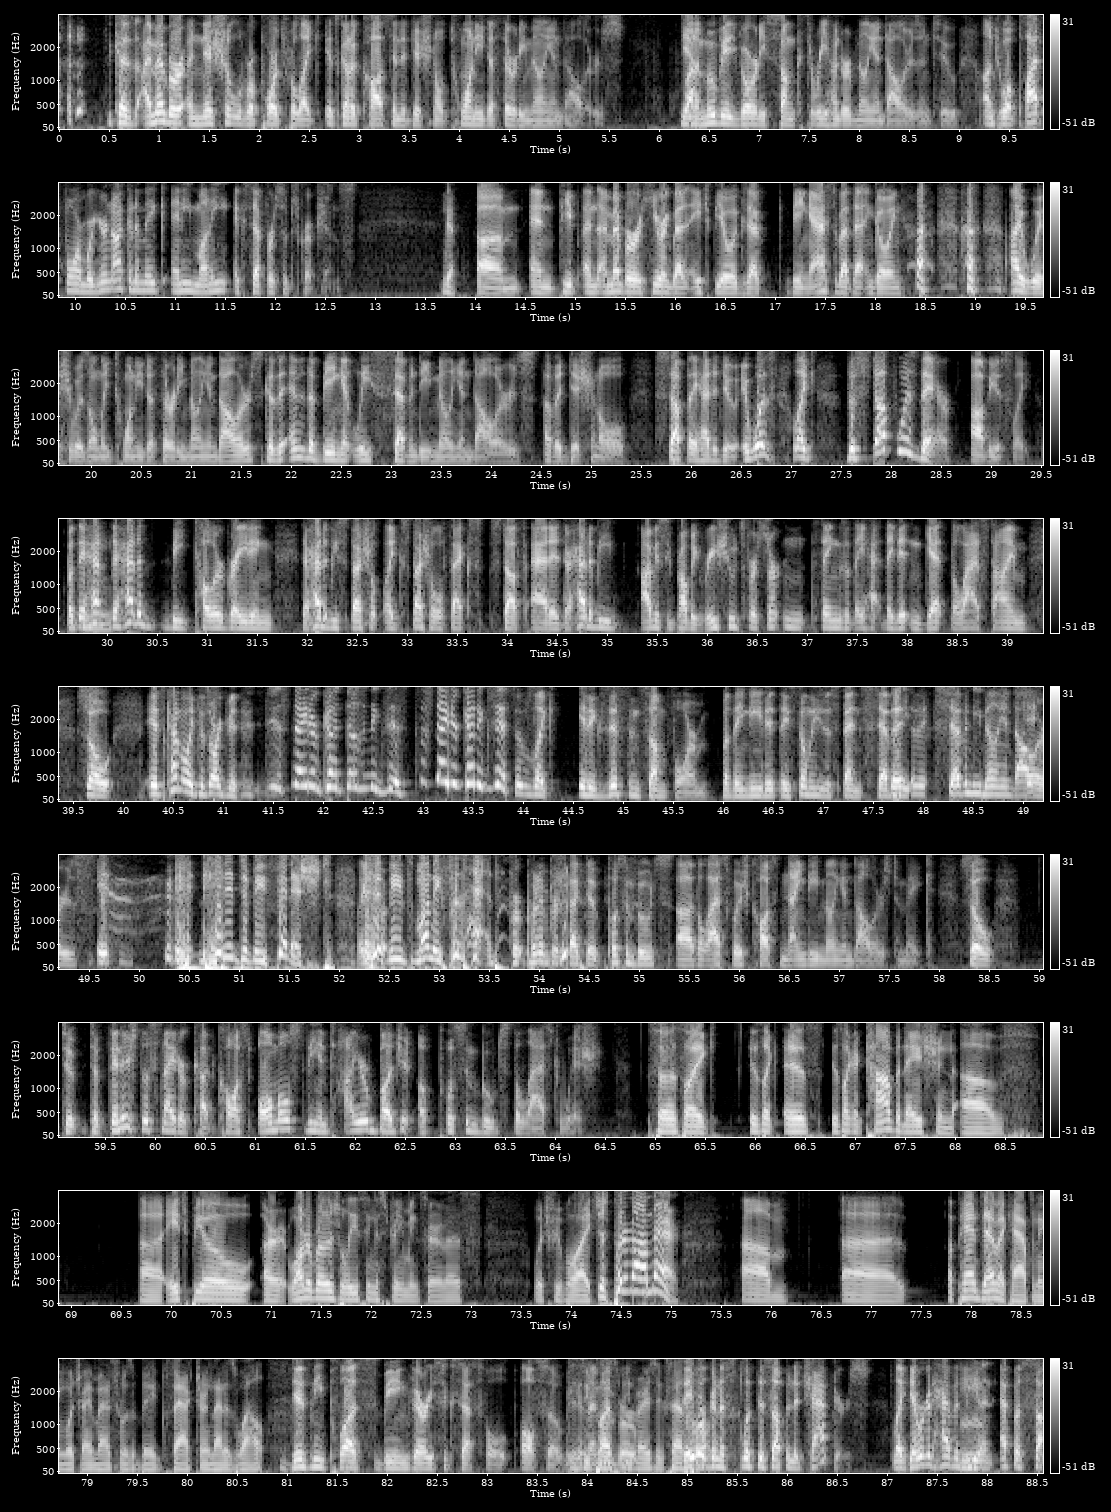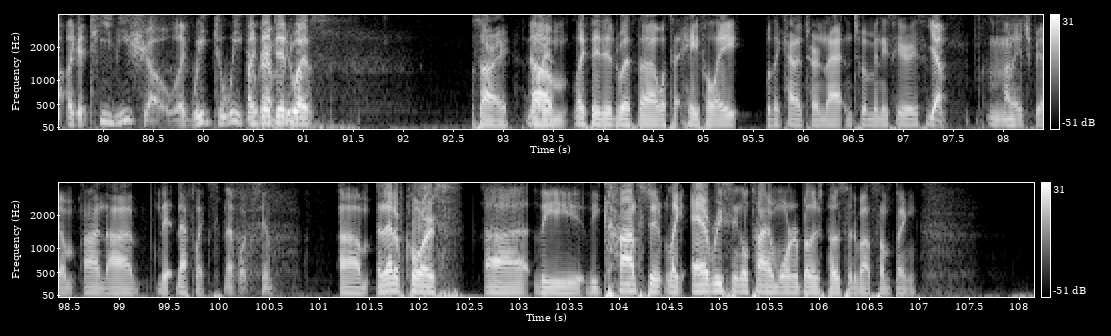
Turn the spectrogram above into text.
because I remember initial reports were like it's going to cost an additional twenty to thirty million dollars. Yeah. On a movie you've already sunk three hundred million dollars into onto a platform where you're not going to make any money except for subscriptions. yeah. Um, and people, and I remember hearing about an HBO exec being asked about that and going, "I wish it was only twenty to thirty million dollars because it ended up being at least seventy million dollars of additional stuff they had to do. It was like the stuff was there, obviously, but they had mm-hmm. there had to be color grading, there had to be special like special effects stuff added, there had to be obviously probably reshoots for certain things that they had they didn't get the last time. So it's kind of like this argument: the Snyder Cut doesn't exist. The Snyder Cut exists. It was like it exists in some form, but they need it. they still need to spend 70, They- they- 70 million dollars. It it needed to be finished. Like, and it put- needs money for that. put, put in perspective, Puss in Boots: uh, The Last Wish cost ninety million dollars to make. So to to finish the Snyder Cut cost almost the entire budget of Puss in Boots: The Last Wish. So it's like it's like is is like a combination of uh, HBO or Warner Brothers releasing a streaming service, which people like just put it on there. Um, uh, a pandemic happening, which I imagine was a big factor in that as well. Disney Plus being very successful also because Disney I Plus remember being very they were going to split this up into chapters. Like they were going to have it be Mhm. an episode, like a TV show, like week to week, like were they did with. episodes. Sorry, No, um, like they did with uh, what's that? Hateful Eight, where they kind of turned that into a miniseries yeah, Mhm. on HBO on uh, Netflix. Netflix. Yeah, Um, and then of course uh, the the constant like every single time Warner Brothers posted about something,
